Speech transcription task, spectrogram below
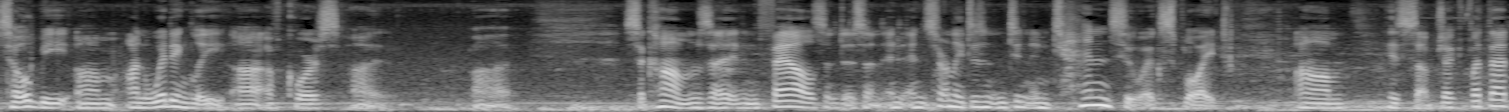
Toby um, unwittingly, uh, of course. Uh, succumbs and fails and doesn't and, and certainly doesn't didn't intend to exploit um, his subject but that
